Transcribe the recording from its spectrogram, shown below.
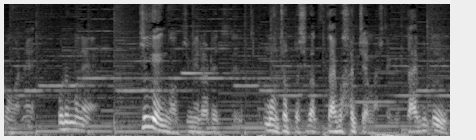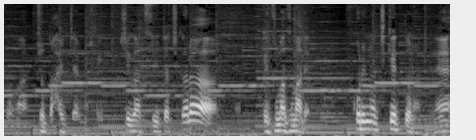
のがね、これもね、期限が決められてて、もうちょっと4月だいぶ入っちゃいましたけど、だいぶというかまあちょっと入っちゃいましたけど、4月1日から月末まで、これのチケットなんでね、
